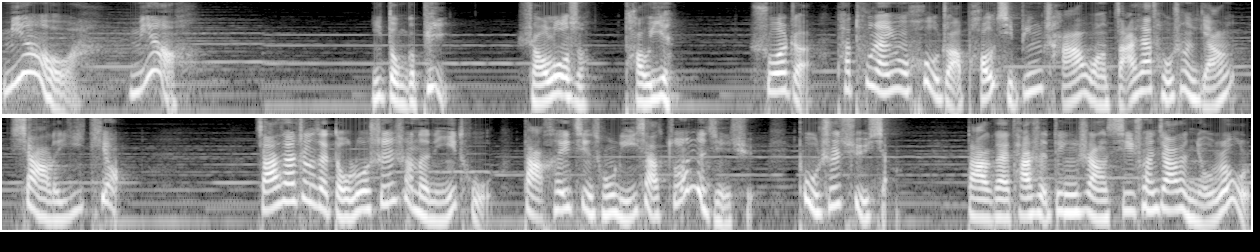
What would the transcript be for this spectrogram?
妙啊妙！”你懂个屁！少啰嗦，讨厌！说着，他突然用后爪刨起冰碴往杂家头上扬，吓了一跳。杂家正在抖落身上的泥土，大黑竟从篱下钻了进去，不知去向。大概他是盯上西川家的牛肉了。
